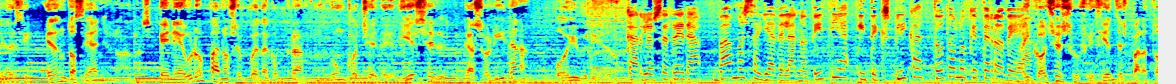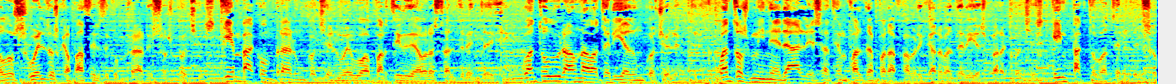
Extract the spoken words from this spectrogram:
es decir, quedan 12 años nada más, en Europa no se pueda comprar ningún coche de diésel, gasolina o híbrido. Carlos Herrera va más allá de la noticia y te explica todo lo que te rodea. Hay coches suficientes para todos, sueldos capaces de comprar esos coches. ¿Quién va a comprar un coche nuevo a partir de ahora hasta el 35? ¿Cuánto dura una batería de un coche eléctrico? ¿Cuántos minerales hacen falta para fabricar baterías para coches? ¿Qué impacto va a tener eso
